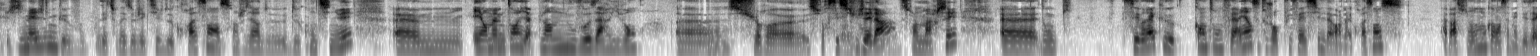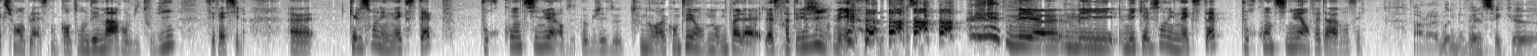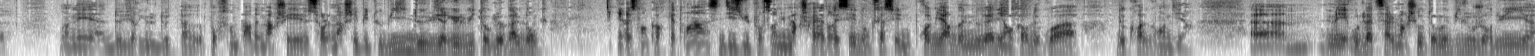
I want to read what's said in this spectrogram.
J'imagine que vous, êtes sur des objectifs de croissance, je veux dire de, continuer, et en même temps il y a plein de nouveaux arrivants sur, sur ces sujets-là, sur le marché. donc c'est vrai que quand on ne fait rien, c'est toujours plus facile d'avoir de la croissance à partir du moment où on commence à mettre des actions en place. Donc quand on démarre en B2B, c'est facile. quels sont les next steps pour continuer, alors vous n'êtes pas obligé de tout nous raconter, on ne demande pas la, stratégie, mais, euh, mais, mais, quels sont les next steps pour continuer en fait à avancer? Alors, La bonne nouvelle, c'est que on est à 2,2% de part de marché sur le marché B2B, 2,8% au global, donc il reste encore 98% du marché adressé, donc ça c'est une première bonne nouvelle, il y a encore de quoi, de quoi grandir. Euh, mais au-delà de ça, le marché automobile aujourd'hui...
